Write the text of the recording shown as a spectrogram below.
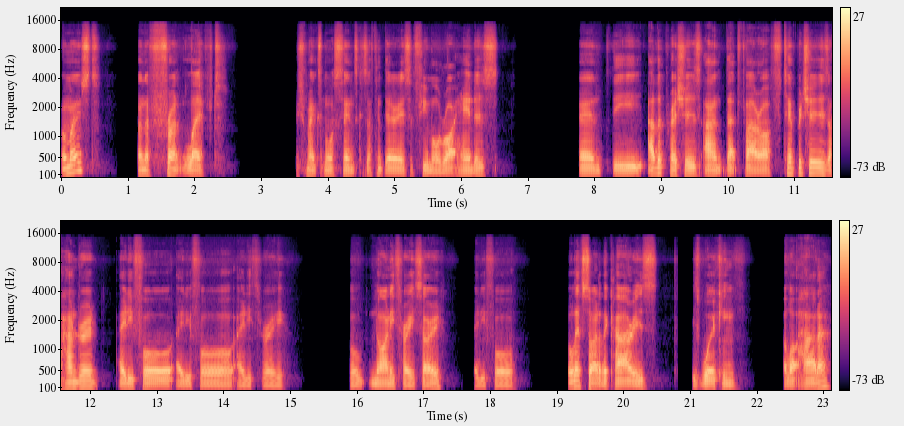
almost on the front left, which makes more sense because I think there is a few more right-handers. And the other pressures aren't that far off. Temperatures 100, 84, 84, 83. Well, 93, sorry. 84 the left side of the car is is working a lot harder.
